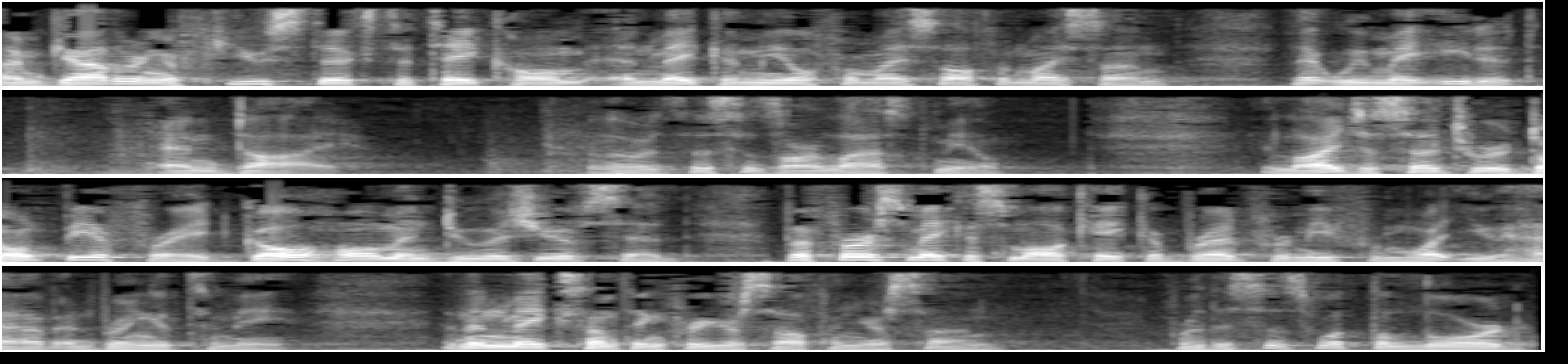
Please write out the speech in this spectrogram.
I'm gathering a few sticks to take home and make a meal for myself and my son, that we may eat it and die. In other words, this is our last meal. Elijah said to her, Don't be afraid. Go home and do as you have said. But first make a small cake of bread for me from what you have and bring it to me. And then make something for yourself and your son. For this is what the Lord,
